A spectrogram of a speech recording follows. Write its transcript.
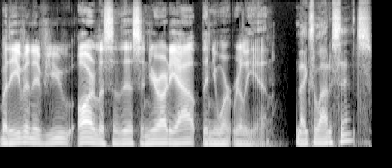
But even if you are listening to this and you're already out, then you weren't really in. Makes a lot of sense.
